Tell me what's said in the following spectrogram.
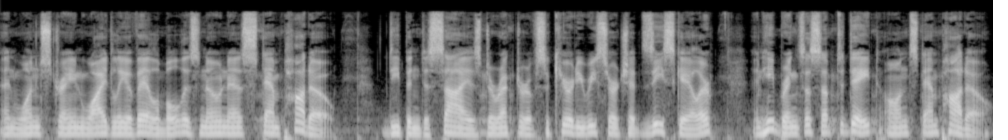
and one strain widely available is known as Stampado. Deepen Desai is Director of Security Research at Zscaler, and he brings us up to date on Stampado.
